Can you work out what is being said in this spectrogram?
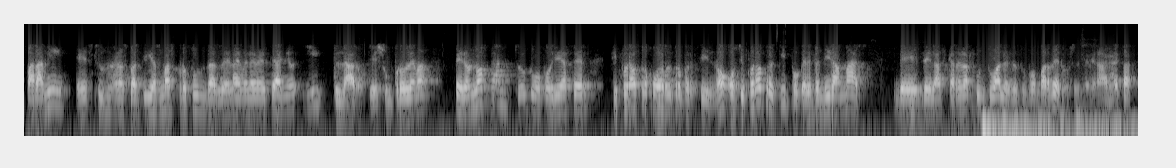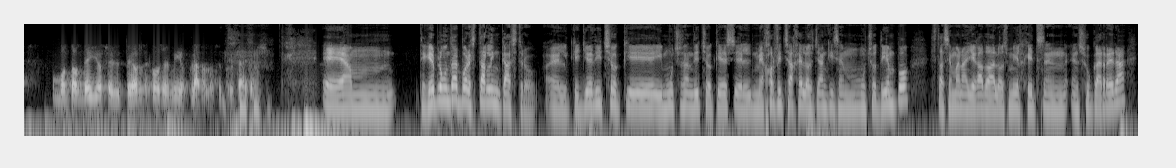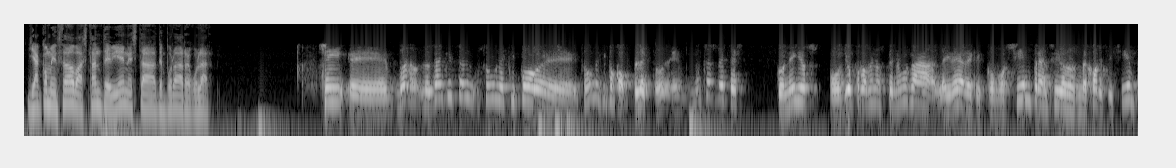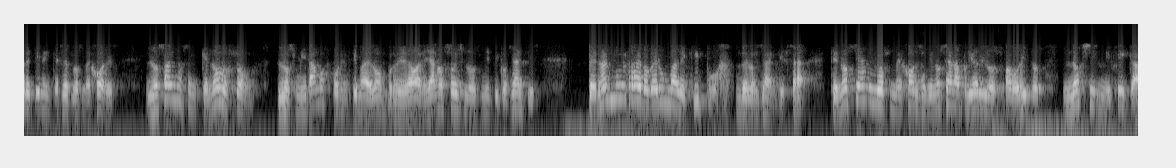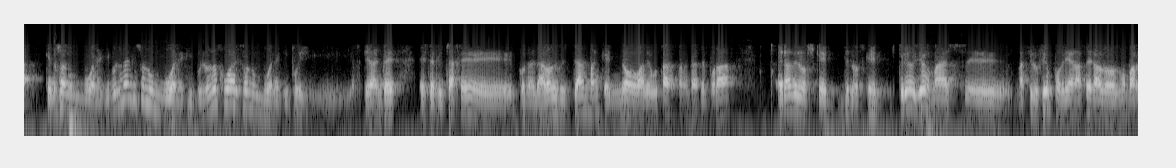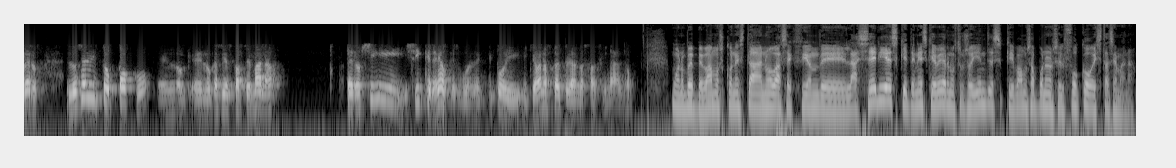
para mí, es una de las plantillas más profundas de la MLB este año y claro que es un problema, pero no tanto como podría ser si fuera otro jugador de otro perfil, ¿no? O si fuera otro equipo que dependiera más de, las carreras puntuales de sus bombarderos. Me viene a la cabeza un montón de ellos, el peor de todos es mío, claro, los centrocaeros. eh, te quiero preguntar por Starling Castro, el que yo he dicho que, y muchos han dicho que es el mejor fichaje de los Yankees en mucho tiempo. Esta semana ha llegado a los mil hits en, su carrera y ha comenzado bastante bien esta temporada regular. Sí, eh, bueno, los Yankees son, un equipo eh, son un equipo completo. Eh, muchas veces con ellos, o yo por lo menos tenemos la, idea de que como siempre han sido los mejores y siempre tienen que ser los mejores, los años en que no lo son, los miramos por encima del hombro y bueno, ya no sois los míticos Yankees. Pero es muy raro ver un mal equipo de los Yankees. O sea, que no sean los mejores o que no sean a priori los favoritos no significa que no sean un buen equipo. Los Yankees son un buen equipo y los dos jugadores son un buen equipo. Y, efectivamente, este fichaje eh, con el de Chris Chapman, que no va a debutar hasta la temporada, era de los que de los que creo yo más eh, más ilusión podrían hacer a los bombarderos. Los he visto poco en lo, en lo que ha sido esta semana pero sí sí creo que es buen equipo y, y, que van a estar peleando hasta el final no bueno Pepe vamos con esta nueva sección de las series que tenéis que ver nuestros oyentes que vamos a ponernos el foco esta semana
